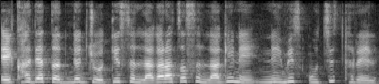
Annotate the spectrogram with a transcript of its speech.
एखाद्या तज्ज्ञ ज्योतिष सल्लागाराचा सल्ला घेणे नेहमीच उचित ठरेल.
